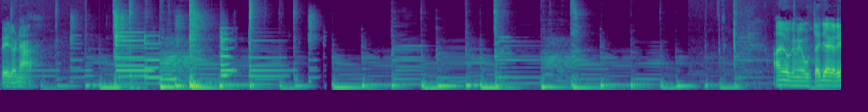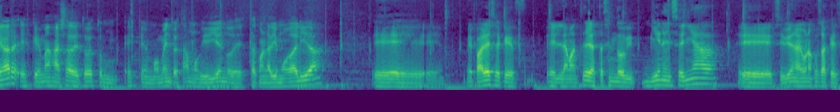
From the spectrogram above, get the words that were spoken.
pero nada, Algo que me gustaría agregar es que más allá de todo esto, este momento que estamos viviendo de estar con la bimodalidad, eh, me parece que la materia está siendo bien enseñada, eh, si bien algunas cosas que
